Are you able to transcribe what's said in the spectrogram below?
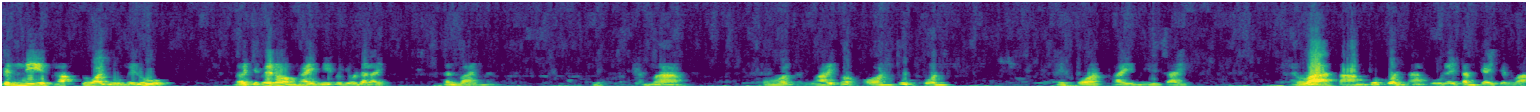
เป็นหนี้ทับตัวอยู่ไม่รู้เราจะไปร้องให้มีประโยชน์อะไรท่านว่าอย่างนั้นท่นมาขอถวายพระพรทุกคน ให้ปลอดภัยมีใส่ ว่าตามทุกคนนะผู้ใดตั้งใจจะว่า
